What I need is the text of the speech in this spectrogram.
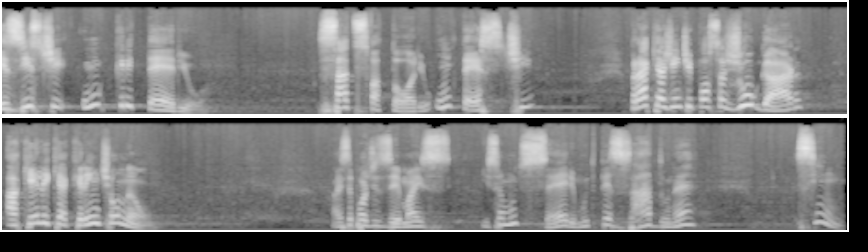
existe um critério satisfatório, um teste para que a gente possa julgar aquele que é crente ou não. Aí você pode dizer, mas isso é muito sério, muito pesado, né? Sim,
